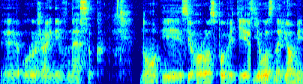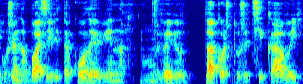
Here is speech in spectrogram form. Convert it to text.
е, урожайний внесок. Ну і з його розповіді, його знайомі вже на базі Вітаколи він вивів також дуже цікавий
